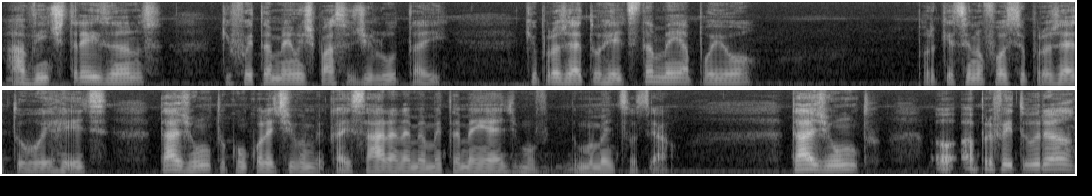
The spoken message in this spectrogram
Há 23 anos, que foi também um espaço de luta aí, que o projeto Redes também apoiou. Porque se não fosse o projeto Redes, tá junto com o coletivo Caissara, né? Minha mãe também é de, do movimento social. Tá junto. A prefeitura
